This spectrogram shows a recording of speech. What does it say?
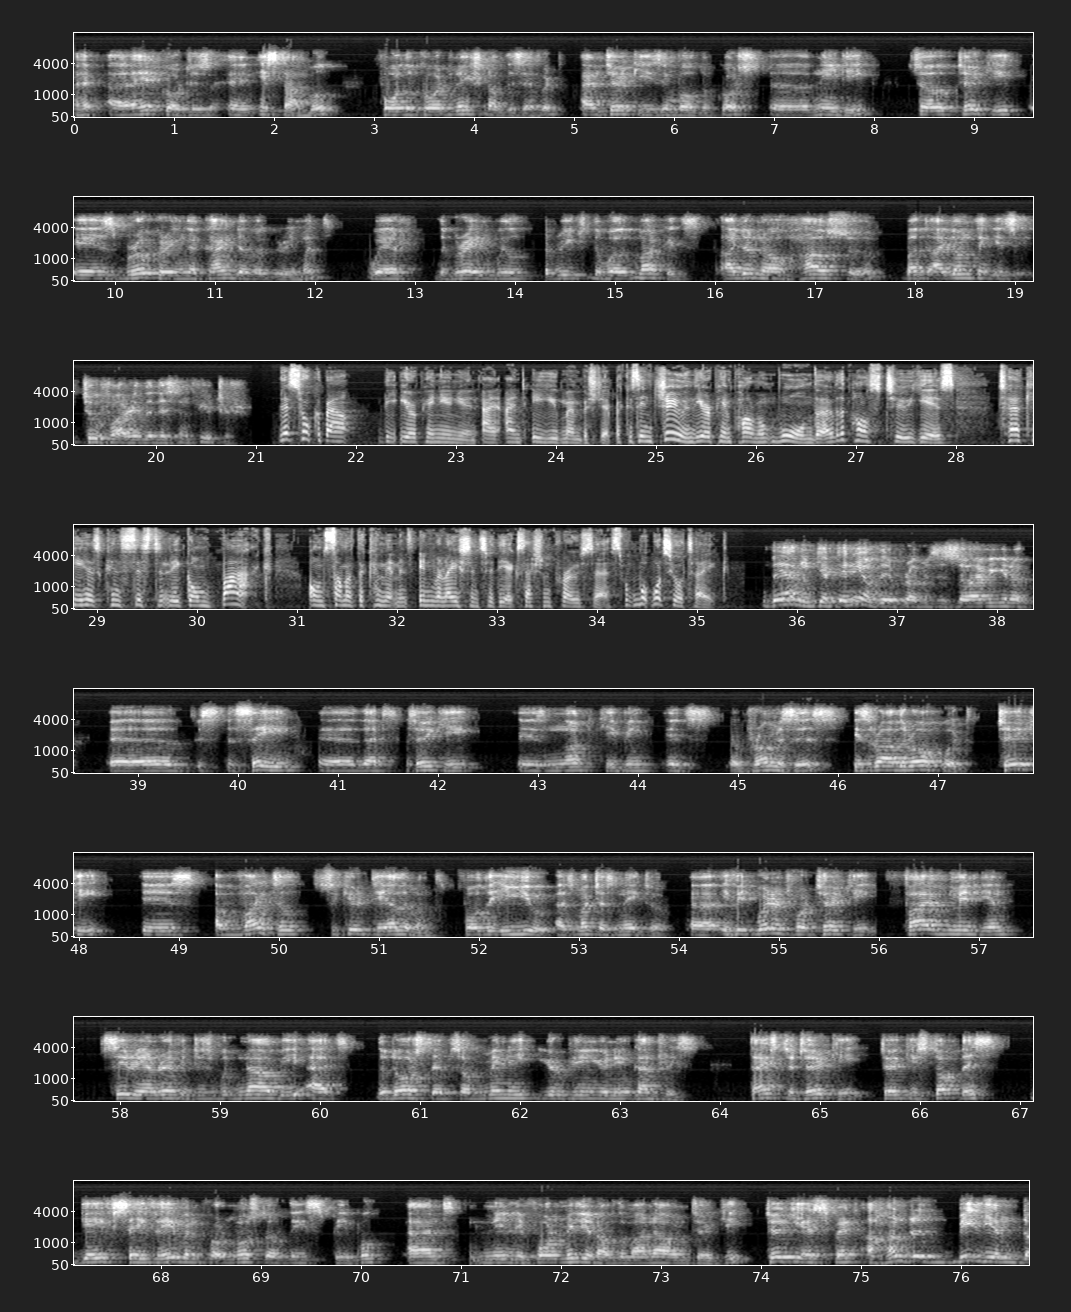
a, headquarters in Istanbul for the coordination of this effort. And Turkey is involved, of course, uh, knee deep. So Turkey is brokering a kind of agreement where the grain will reach the world markets. I don't know how soon, but I don't think it's too far in the distant future. Let's talk about the European Union and, and, EU membership, because in June, the European Parliament warned that over the past two years, Turkey has consistently gone back on some of the commitments in relation to the accession process. What's your take? they haven't kept any of their promises. So, I mean, you know, uh, saying uh, that Turkey is not keeping its uh, promises is rather awkward. Turkey is a vital security element for the EU as much as NATO. Uh, if it weren't for Turkey, 5 million Syrian refugees would now be at the doorsteps of many European Union countries. Thanks to Turkey, Turkey stopped this, gave safe haven for most of these people, and nearly 4 million of them are now in Turkey. Turkey has spent $100 billion,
